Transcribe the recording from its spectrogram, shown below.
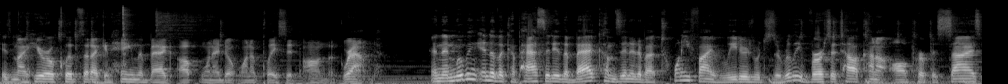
is my HeroClips that I can hang the bag up when I don't wanna place it on the ground. And then moving into the capacity, the bag comes in at about 25 liters, which is a really versatile kind of all-purpose size.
